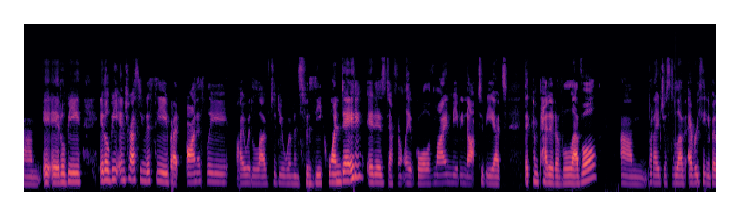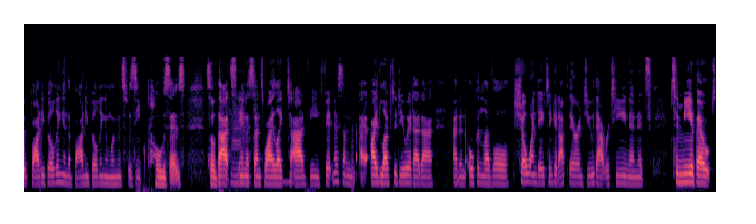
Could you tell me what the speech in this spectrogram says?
um, it, will be it'll be interesting to see. But honestly, I would love to do women's physique one day. It is definitely a goal of mine. Maybe not to be at the competitive level, um, but I just love everything about bodybuilding and the bodybuilding and women's physique poses. So that's mm-hmm. in a sense why I like to add the fitness, and I, would love to do it at a at an open level show one day to get up there and do that routine. And it's to me about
